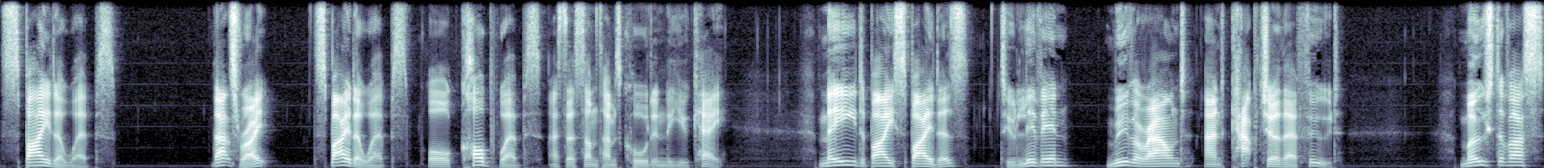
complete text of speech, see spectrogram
spider webs. That's right, spider webs, or cobwebs as they're sometimes called in the UK. Made by spiders to live in, move around, and capture their food. Most of us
